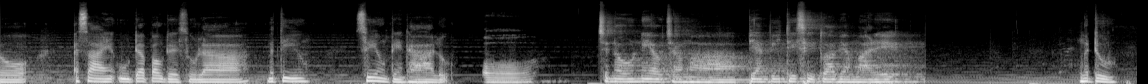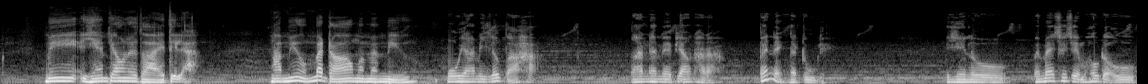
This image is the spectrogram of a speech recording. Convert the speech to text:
တော့အဆိုင်ဦးတက်ပေါက်တယ်ဆိုလားမသိဘူးစေးုံတင်ထားလို့ဩကျွန်တော်နှစ်ယောက်ချာမှပြန်ပြီးတိတ်ဆိတ်သွားပြန်ပါတယ်ငတူမင်းအရန်ပြောင်းလဲသွားရဲ့တိလားငါမင်းကိုမှတ်တော့မမှတ်မိဘူးမိုးယာမီလောက်ပါဟာငါနာမည်ပြောင်းထားတာဘယ်နဲ့ငတူးလဲအရင်လိုမမဲချွတ်ချင်မဟုတ်တော့ဘူး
